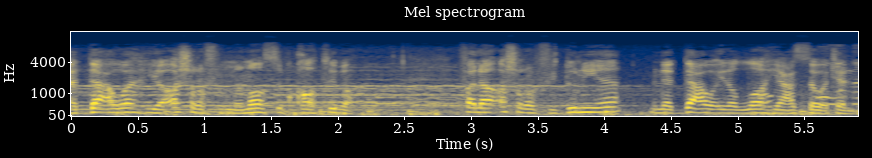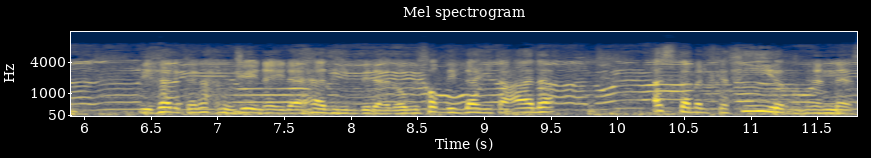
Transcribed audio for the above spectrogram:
الدعوة هي أشرف المناصب قاطبة فلا أشرف في الدنيا من الدعوة إلى الله عز وجل. لذلك نحن جئنا إلى هذه البلاد وبفضل الله تعالى أسلم الكثير من الناس.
